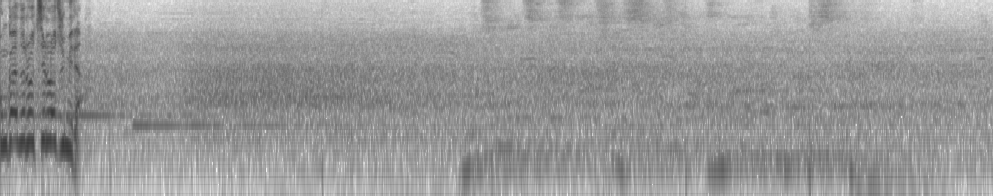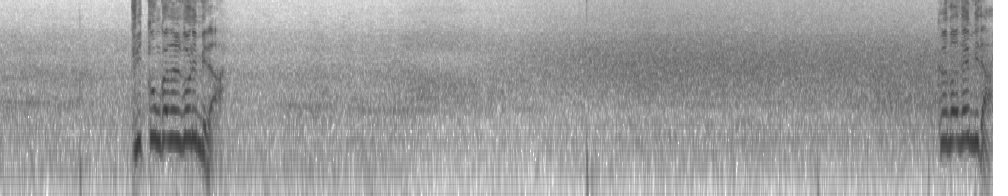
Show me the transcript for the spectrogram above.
공간으로 찔러줍니다. 뒷공간을 노립니다. 끊어냅니다.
